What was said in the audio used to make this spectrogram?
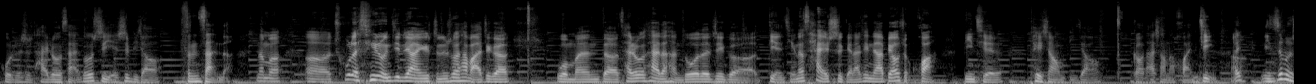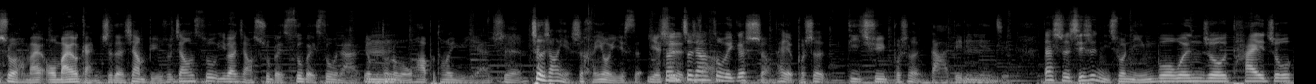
或者是台州菜，都是也是比较分散的。那么呃，出了新荣记这样一个，只能说他把这个我们的台州菜的很多的这个典型的菜式给它更加标准化，并且配上比较高大上的环境。哎，你这么说还蛮我蛮有感知的。像比如说江苏，一般讲苏北、苏北、苏南，有不同的文化、不同的语言。是浙江也是很有意思，也是浙江作为一个省，它也不是地区不是很大，地理面积，但是其实你说宁波、温州、台州、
